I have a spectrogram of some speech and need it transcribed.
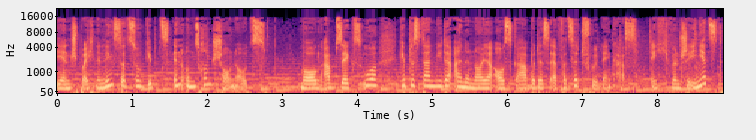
Die entsprechenden Links dazu gibt's in unseren Show Notes. Morgen ab 6 Uhr gibt es dann wieder eine neue Ausgabe des FAZ Frühdenkers. Ich wünsche Ihnen jetzt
